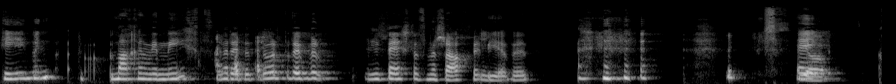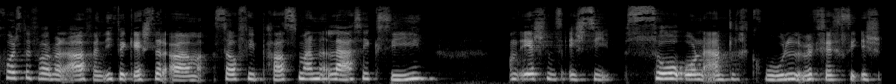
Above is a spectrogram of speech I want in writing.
Themen. Machen wir nicht. Wir reden nur darüber, wie fest dass wir arbeiten lieben. hey, ja. kurz bevor wir anfangen, ich war gestern am Sophie Passmann Lesung und erstens ist sie so unendlich cool, wirklich, sie ist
